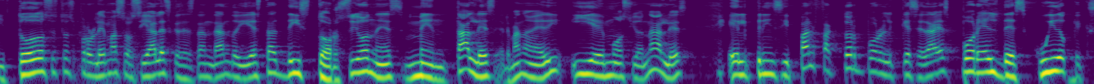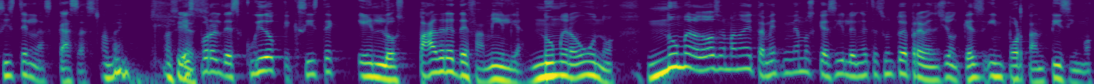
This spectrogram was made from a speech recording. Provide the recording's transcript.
Y todos estos problemas sociales que se están dando y estas distorsiones mentales, hermano Eddie, y emocionales, el principal factor por el que se da es por el descuido que existe en las casas. Amén. Así es. es por el descuido que existe en los padres de familia, número uno. Número dos, hermano, y también tenemos que decirlo en este asunto de prevención, que es importantísimo.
